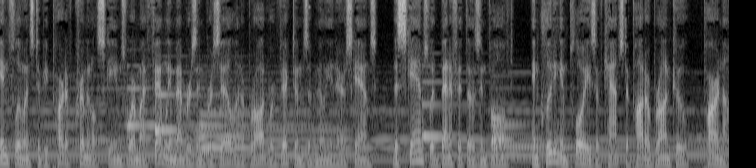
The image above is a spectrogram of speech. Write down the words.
influenced to be part of criminal schemes where my family members in Brazil and abroad were victims of millionaire scams. The scams would benefit those involved, including employees of CAPS de Pato Branco, Paraná.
